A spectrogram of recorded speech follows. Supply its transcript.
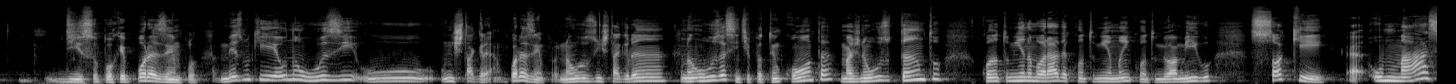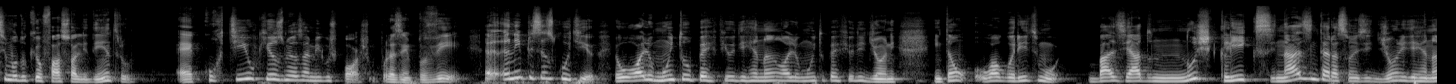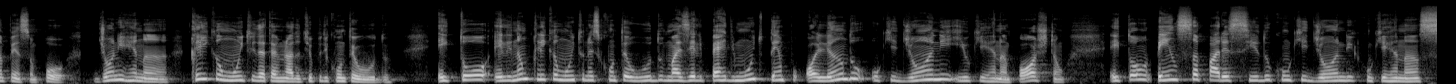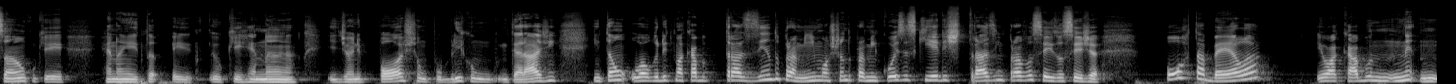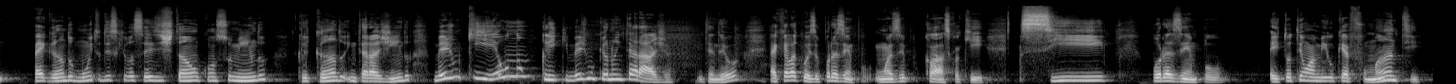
disso, porque, por exemplo, mesmo que eu não use o Instagram, por exemplo, não uso o Instagram, não uso assim, tipo, eu tenho conta, mas não uso tanto quanto minha namorada, quanto minha mãe, quanto meu amigo. Só que é, o máximo do que eu faço ali dentro é curtir o que os meus amigos postam. Por exemplo, ver. Eu nem preciso curtir. Eu olho muito o perfil de Renan, olho muito o perfil de Johnny. Então, o algoritmo baseado nos cliques e nas interações de Johnny e de Renan pensam, pô, Johnny e Renan clicam muito em determinado tipo de conteúdo. Heitor, ele não clica muito nesse conteúdo, mas ele perde muito tempo olhando o que Johnny e o que Renan postam. Heitor pensa parecido com o que Johnny, com o que Renan são, com o que Renan e, o que Renan e Johnny postam, publicam, interagem. Então, o algoritmo acaba trazendo para mim, mostrando para mim coisas que eles trazem para vocês, ou seja, por tabela, eu acabo pegando muito disso que vocês estão consumindo, clicando, interagindo, mesmo que eu não clique, mesmo que eu não interaja, entendeu? É aquela coisa, por exemplo, um exemplo clássico aqui. Se, por exemplo, Heitor tem um amigo que é fumante,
